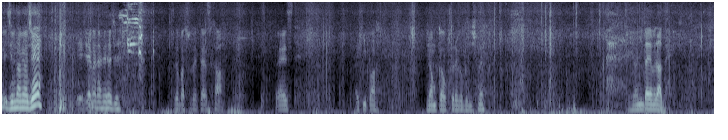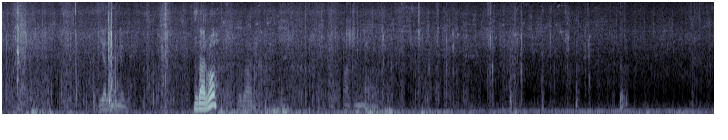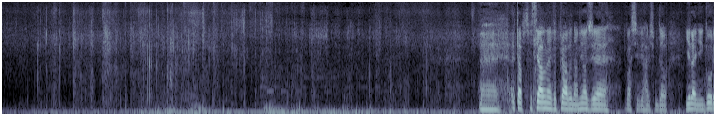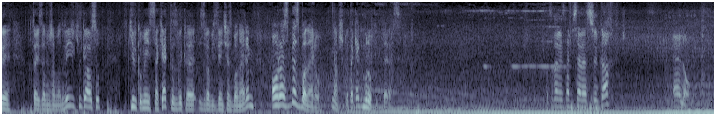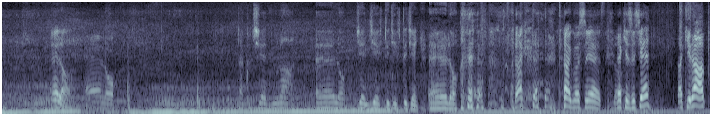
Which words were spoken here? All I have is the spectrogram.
Jedziemy na miodzie? Jedziemy na miodzie. Zobacz tutaj TSH. To jest ekipa ziomka, u którego byliśmy. I oni dają radę. I jadą na miodzie. Za darmo? To darmo. Etap specjalny, wyprawy na miodzie. Właśnie wjechaliśmy do Jeleniej Góry. Tutaj zamierzamy odwiedzić kilka osób. W kilku miejscach, jak to zwykle, zrobić zdjęcia z bonerem oraz bez boneru. Na przykład tak jak Mrufik teraz. A co tam jest napisane na skrzynkach? Elo. Elo! Elo. Tak od 7 lat. Elo. Dzień, dzień, w tydzień, w tydzień. Elo. tak? Tak właśnie jest. No. Jakie życie? Taki rap.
